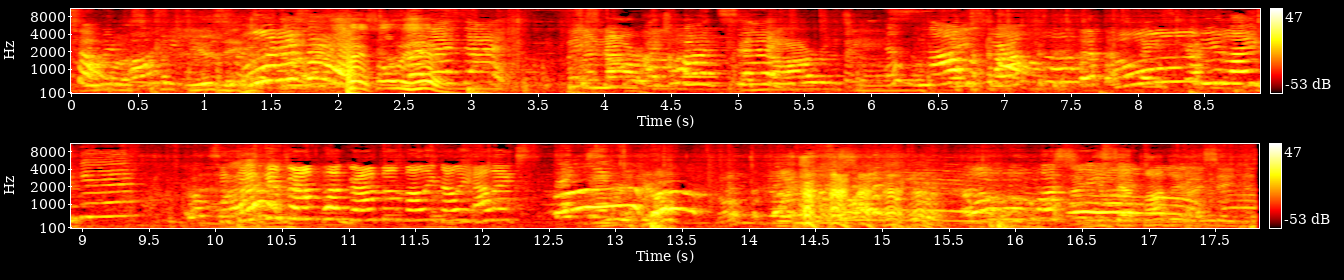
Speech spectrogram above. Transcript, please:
It's confusing. What is it? Say it's over here. I can't say. It's not Oh, do you like it? Say thank you, Grandpa, Grandma, Molly, Nelly, Alex. Oh, bless He you. said, Padre, I say this.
